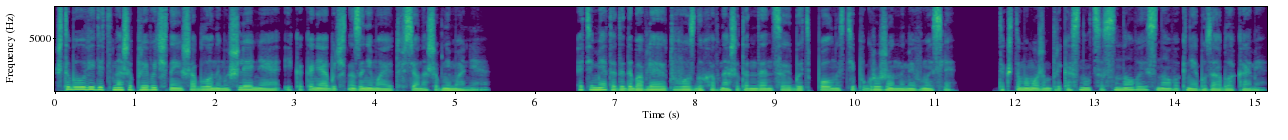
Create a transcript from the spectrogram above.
чтобы увидеть наши привычные шаблоны мышления и как они обычно занимают все наше внимание. Эти методы добавляют воздуха в нашу тенденцию быть полностью погруженными в мысли, так что мы можем прикоснуться снова и снова к небу за облаками.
